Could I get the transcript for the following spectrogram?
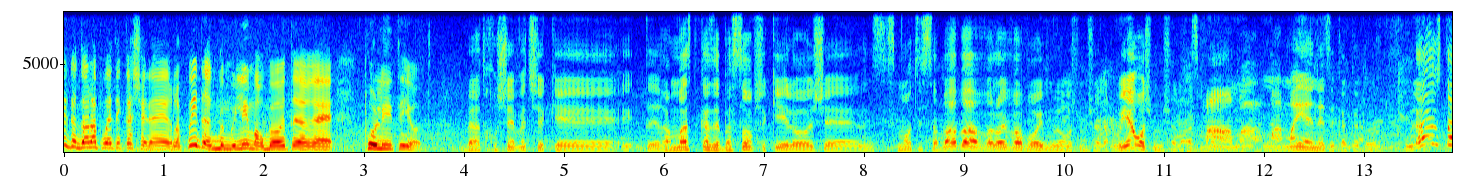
בגדול הפואטיקה של יאיר לפיד, רק במילים הרבה יותר אה, פוליטיות. ואת חושבת שרמזת כזה בסוף, שכאילו, שסיסמאות זה סבבה, אבל אוי ואבוי אם הוא יהיה ראש ממשלה. הוא יהיה ראש ממשלה, אז מה, מה, מה, מה יהיה הנזק הגדול? אולי הוא סתם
